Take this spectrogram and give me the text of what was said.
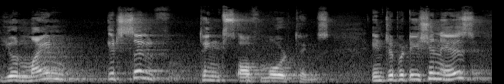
Your mind itself thinks of more things. Interpretation is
